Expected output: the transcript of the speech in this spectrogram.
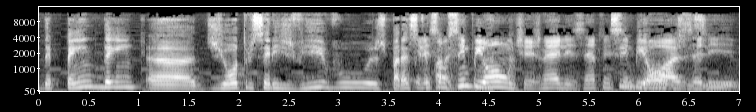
dependem uh, de outros seres vivos. Parece eles que são simbiontes, né? Eles entram em simbiose ali.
